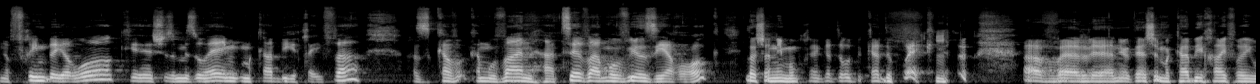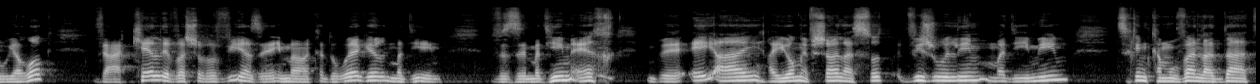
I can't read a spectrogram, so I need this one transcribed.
נופחים בירוק, שזה מזוהה עם מכבי חיפה, אז כמובן הצבע המוביל זה ירוק, לא שאני מומחה גדול בכדורגל, אבל אני יודע שמכבי חיפה הוא ירוק, והכלב השבבי הזה עם הכדורגל מדהים, וזה מדהים איך ב-AI היום אפשר לעשות ויז'ואלים מדהימים, צריכים כמובן לדעת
